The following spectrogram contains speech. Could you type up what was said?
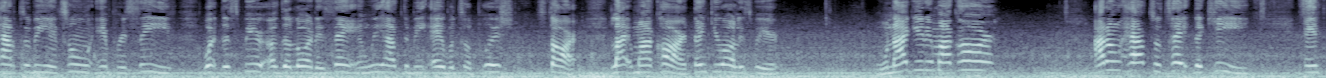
have to be in tune and perceive what the Spirit of the Lord is saying. And we have to be able to push start. Like my car. Thank you, Holy Spirit. When I get in my car, I don't have to take the key and,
